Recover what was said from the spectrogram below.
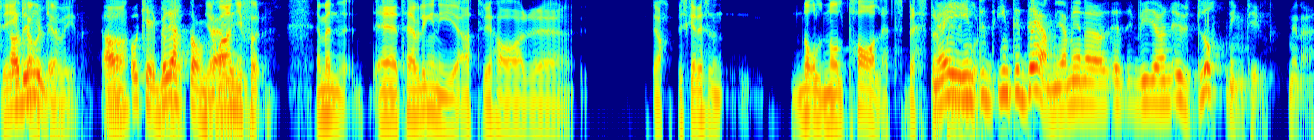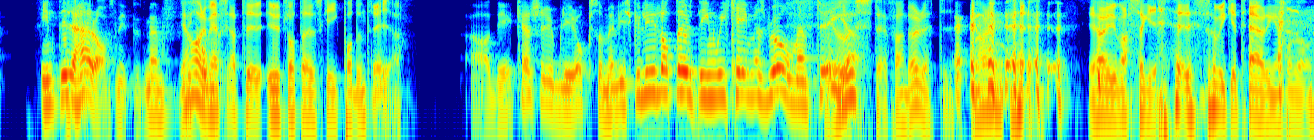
det är Ja, klart vill jag vill. Ja, okej, berätta om Jag vann ju tävlingen. förr. Ja, men, eh, tävlingen är ju att vi har, eh, ja, vi ska recen 00-talets bästa Nej, skivor. inte, inte den. Jag menar, att vi gör en utlottning till, menar jag. Inte i det här avsnittet, men... Jag har det med att eh, utlotta en Skrikpodden-tröja. Ja, det kanske det blir också. Men vi skulle ju lotta ut din We Came As Romance-tröja. Just det, fan det har du rätt i. Jag har, en, jag har ju massa grejer, så mycket tävlingar på gång.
